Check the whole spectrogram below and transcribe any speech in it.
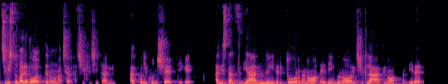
si è visto varie volte non una certa ciclicità di alcuni concetti che a distanza di anni ritornano e vengono riciclati, no? per dire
